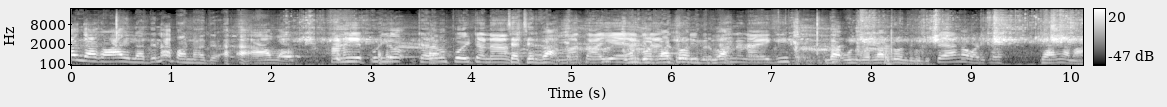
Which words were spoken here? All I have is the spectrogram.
அப்படிதான் கேட்க வாயில் அது என்ன பண்ணாது? ஆமா. ஆனா எப்படியோ கிளம்ப போயிட்டானா? சரி சரி வா. அம்மா தாயே உனக்கு ஒரு லட்டு வந்துக்குது வா. பிரம்மாண்ட நாயகி. இந்தா உனக்கு ஒரு லட்டு வந்துக்குது தேங்காய் உடைக்கல தேங்கம்மா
